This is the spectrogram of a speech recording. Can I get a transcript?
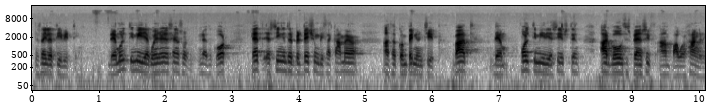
the snail activity. The multimedia wireless sensor network let a single interpretation with a camera and a companion chip, but the multimedia system are both expensive and power hungry.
